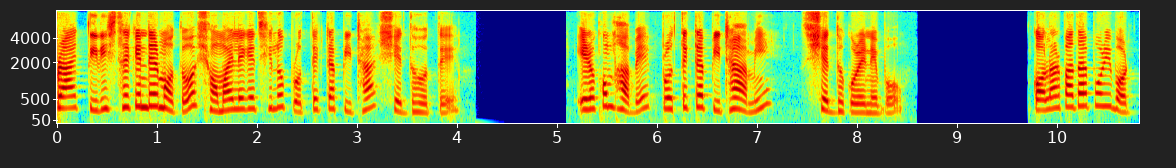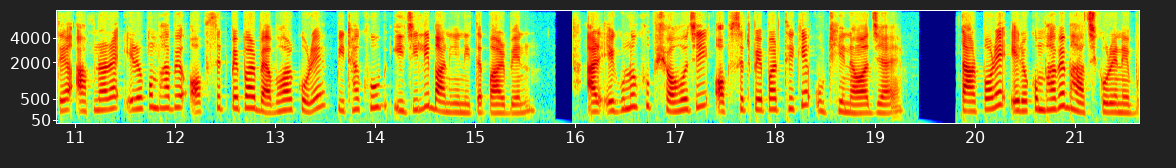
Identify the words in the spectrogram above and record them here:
প্রায় তিরিশ সেকেন্ডের মতো সময় লেগেছিল প্রত্যেকটা পিঠা সেদ্ধ হতে। এরকমভাবে প্রত্যেকটা পিঠা আমি সেদ্ধ করে নেব। কলার পাতার পরিবর্তে আপনারা এরকমভাবে অফসেট পেপার ব্যবহার করে পিঠা খুব ইজিলি বানিয়ে নিতে পারবেন। আর এগুলো খুব সহজেই অফসেট পেপার থেকে উঠিয়ে নেওয়া যায়। তারপরে এরকমভাবে ভাঁজ করে নেব।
